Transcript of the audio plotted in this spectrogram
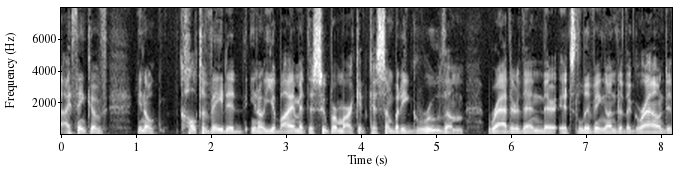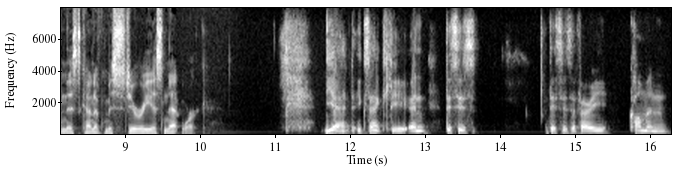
i think of you know cultivated you know you buy them at the supermarket because somebody grew them rather than it's living under the ground in this kind of mysterious network yeah exactly and this is this is a very common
